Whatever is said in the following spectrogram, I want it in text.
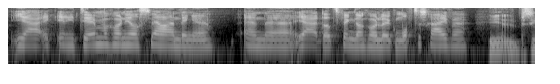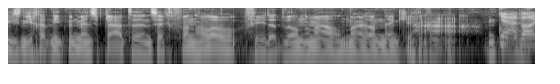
ja, ik irriteer me gewoon heel snel aan dingen. En uh, ja, dat vind ik dan gewoon leuk om op te schrijven. Ja, precies, je gaat niet met mensen praten en zeggen van hallo, vind je dat wel normaal? Maar dan denk je, haha. Ja, dan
